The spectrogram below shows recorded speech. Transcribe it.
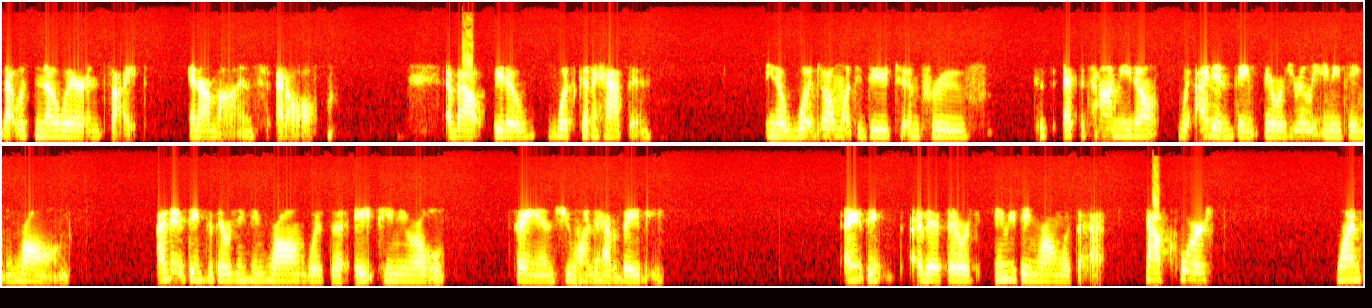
That was nowhere in sight in our minds at all about you know what's going to happen you know what do i want to do to improve because at the time you don't i didn't think there was really anything wrong i didn't think that there was anything wrong with the 18 year old saying she wanted to have a baby i didn't think that there was anything wrong with that now of course once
